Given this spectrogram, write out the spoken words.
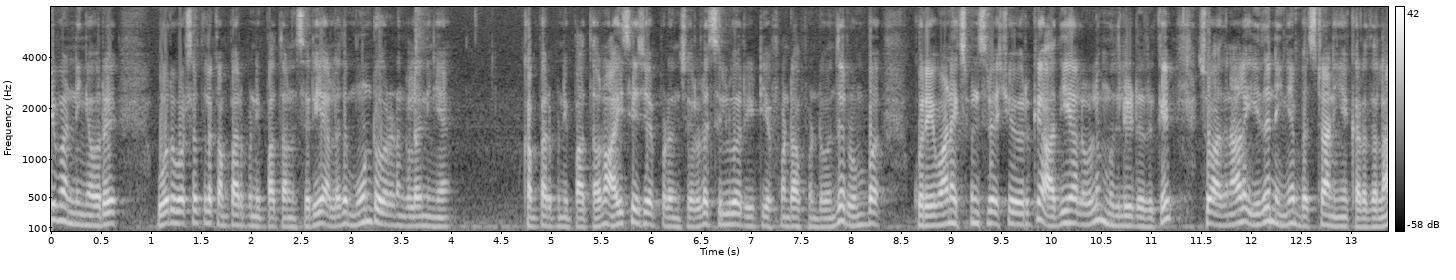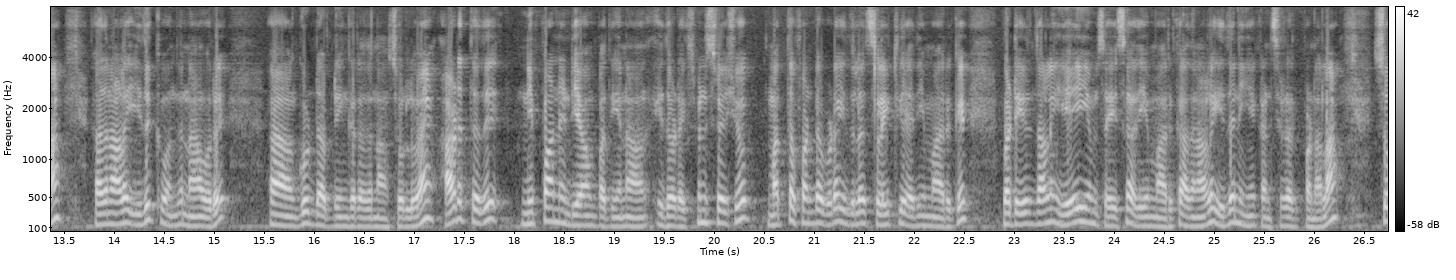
ஈவன் நீங்கள் ஒரு ஒரு வருஷத்தில் கம்பேர் பண்ணி பார்த்தாலும் சரி அல்லது மூன்று வருடங்களில் நீங்கள் கம்பேர் பண்ணி பார்த்தாலும் ஐசிஐசிஐ புடன்சியலோட silver ETF fund of fund வந்து ரொம்ப குறைவான எக்ஸ்பென்ஸ் ரேஷியோ இருக்குது அதிக அளவில் முதலீடு இருக்குது ஸோ அதனால் இதை நீங்கள் பெஸ்ட்டாக நீங்கள் கருதலாம். அதனால் இதுக்கு வந்து நான் ஒரு குட் அப்படிங்கிறத நான் சொல்லுவேன். அடுத்தது நிப்பான் இந்தியாவும் பார்த்தீங்கன்னா இதோட எக்ஸ்பென்ஸ் ரேஷியோ மற்ற ஃபண்டை விட இதில் ஸ்லைட்லி அதிகமாக இருக்குது பட் இருந்தாலும் ஏஎம் சைஸ் அதிகமாக இருக்குது அதனால் இதை நீங்கள் கன்சிடர் பண்ணலாம். ஸோ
